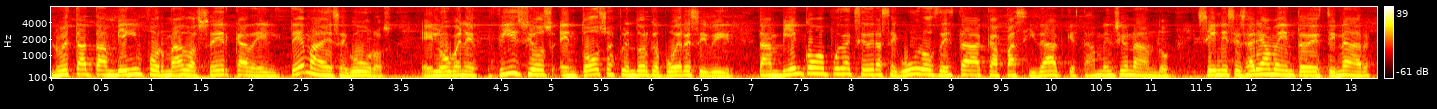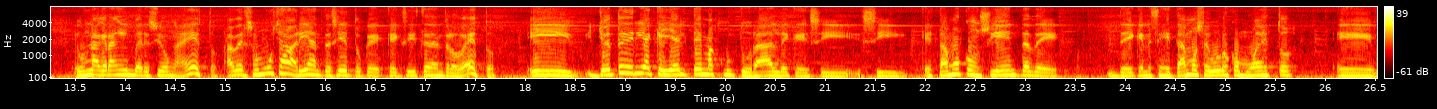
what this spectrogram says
no está tan bien informado acerca del tema de seguros, en los beneficios en todo su esplendor que puede recibir, también cómo puede acceder a seguros de esta capacidad que estás mencionando sin necesariamente destinar una gran inversión a esto. A ver, son muchas variantes, ¿cierto?, que, que existen dentro de esto. Y yo te diría que ya el tema cultural de que si, si estamos conscientes de, que necesitamos seguros como estos, eh,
